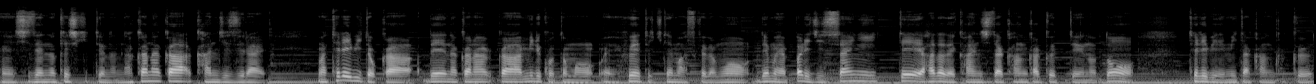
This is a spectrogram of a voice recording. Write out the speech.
えー、自然の景色っていうのはなかなか感じづらい。まあ、テレビとかでなかなか見ることも増えてきてますけどもでもやっぱり実際に行って肌で感じた感覚っていうのとテレビで見た感覚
